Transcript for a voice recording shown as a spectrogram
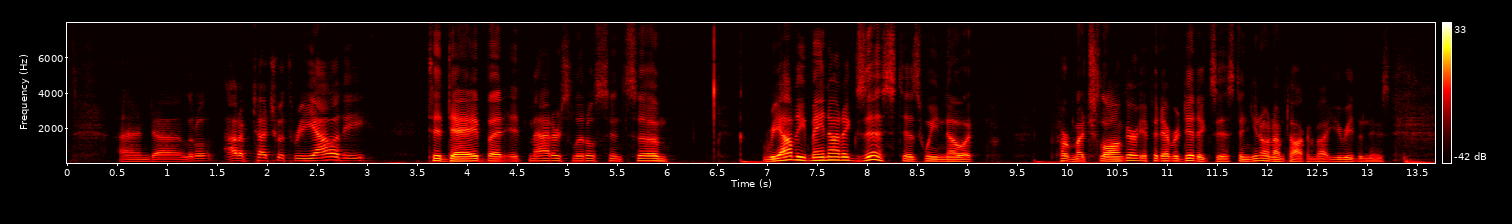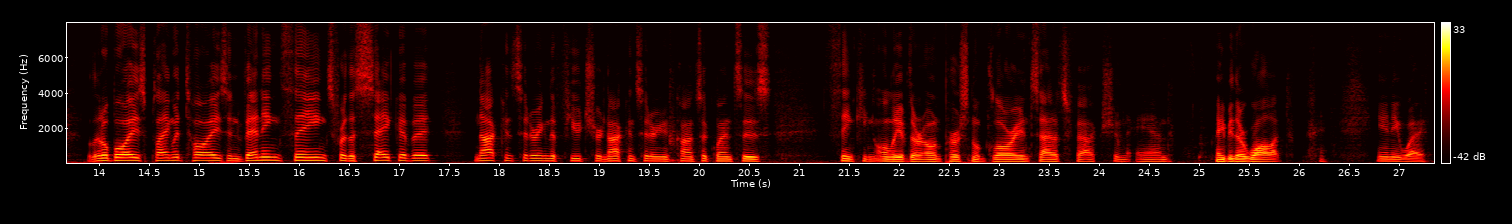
And uh, a little out of touch with reality today, but it matters little since um, reality may not exist as we know it for much longer, if it ever did exist. And you know what I'm talking about. You read the news. Little boys playing with toys, inventing things for the sake of it, not considering the future, not considering the consequences, thinking only of their own personal glory and satisfaction and maybe their wallet. anyway,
